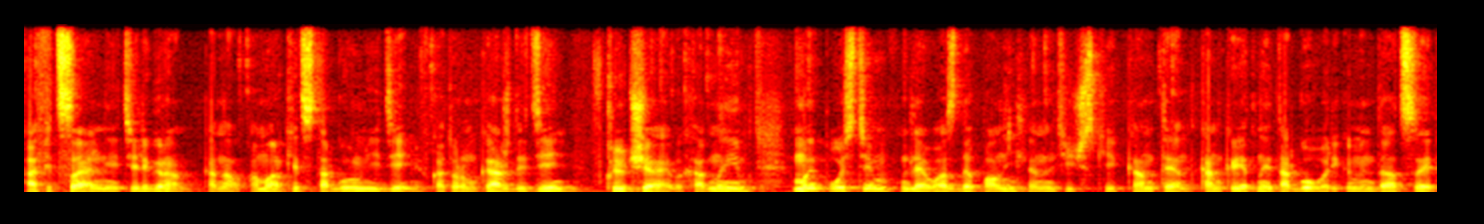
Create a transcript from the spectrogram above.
официальный телеграм-канал Амаркет с торговыми идеями, в котором каждый день, включая выходные, мы постим для вас дополнительный аналитический контент, конкретные торговые рекомендации,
